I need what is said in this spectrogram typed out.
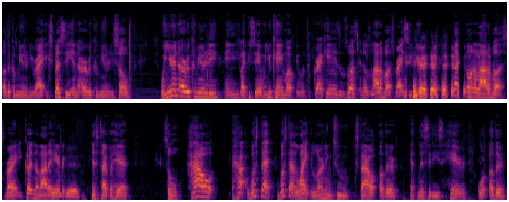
of the community, right? Especially in the urban community. So when you're in the urban community, and you, like you said, when you came up, it was the crackheads, it was us, and it was a lot of us, right? So you're cutting on a lot of us, right? You're cutting a lot of hair, yeah. this type of hair. So how how what's that what's that like learning to style other ethnicities' hair or other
